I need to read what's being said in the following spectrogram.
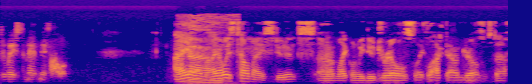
situations that may, may follow. I um, Um, I always tell my students um, like when we do drills, like lockdown drills and stuff.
